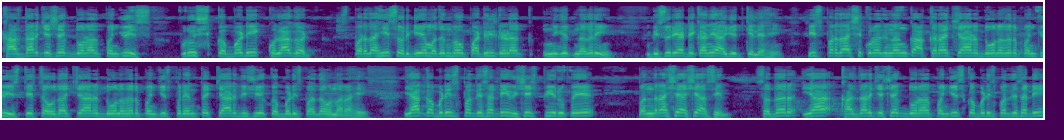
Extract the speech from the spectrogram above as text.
खासदार चषक दोन हजार पंचवीस पुरुष कबड्डी खुला गट स्पर्धा ही स्वर्गीय मदनभाऊ पाटील क्रीडा निगेत नगरी बिसूर या ठिकाणी आयोजित केली आहे. ही स्पर्धा शुक्रवार दिनांक अकरा चार दोन हजार पंचवीस ते चौदा चार दोन हजार पंचवीसपर्यंत चार दिवसीय कबड्डी स्पर्धा होणार आहे. या कबड्डी स्पर्धेसाठी विशेष फी रुपये पंधराशे असे असेल. सदर या खासदार चषक दोन हजार पंचवीस कबड्डी स्पर्धेसाठी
